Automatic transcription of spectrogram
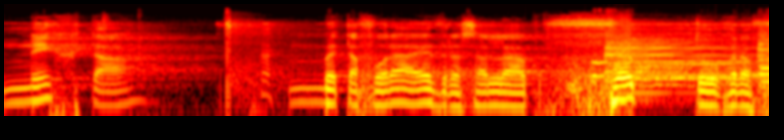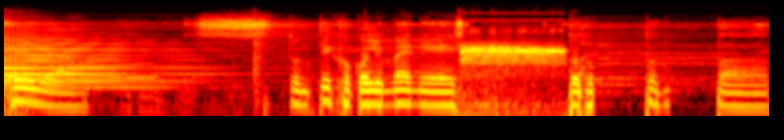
Νύχτα. Μεταφορά έδρας, αλλά φωτογραφία στον τοίχο κολλημένη. Π- π- π-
